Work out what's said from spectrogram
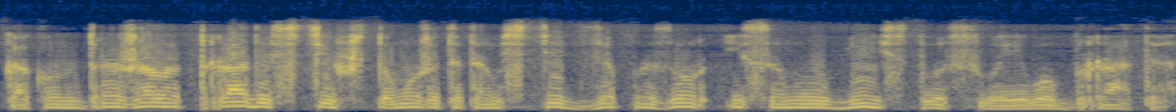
как он дрожал от радости, что может отомстить за позор и самоубийство своего брата.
